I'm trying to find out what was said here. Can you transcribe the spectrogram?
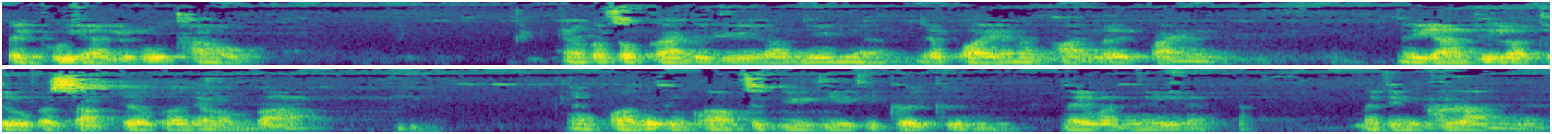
เป็นผู้ใหญ่หรือผู้เฒ่าประสบการณ์ดีๆเหล่านี้เนี่ยอย่าปล่อยให้มันผ่านเลยไป ในยามที่เราเจออุปสรรคเจอความยากลำบากพอได้ถึงความสึกดีๆที่เกิดขึ้นในวันนี้เนี่ยมันจะมีพลังนะ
